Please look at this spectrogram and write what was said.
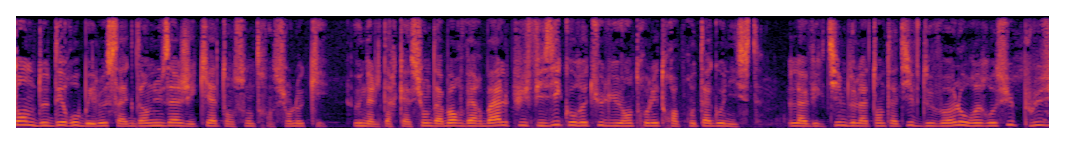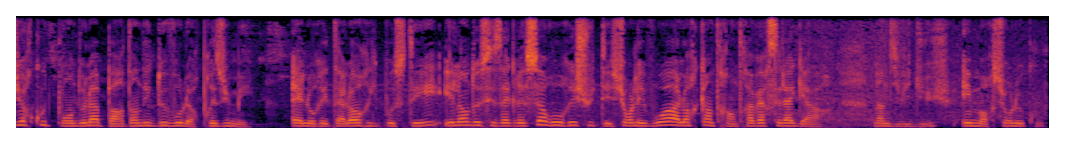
tentent de dérober le sac d'un usager qui attend son train sur le quai. Une altercation d'abord verbale puis physique aurait eu lieu entre les trois protagonistes. La victime de la tentative de vol aurait reçu plusieurs coups de poing de la part d'un des deux voleurs présumés. Elle aurait alors riposté et l'un de ses agresseurs aurait chuté sur les voies alors qu'un train traversait la gare. L'individu est mort sur le coup.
